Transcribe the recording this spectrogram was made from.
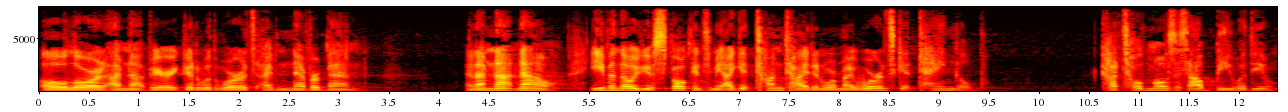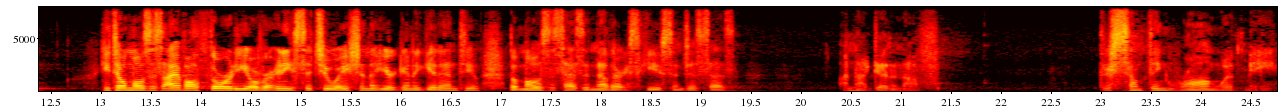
Oh Lord, I'm not very good with words. I've never been. And I'm not now. Even though you've spoken to me, I get tongue tied and where my words get tangled. God told Moses, I'll be with you. He told Moses, I have authority over any situation that you're going to get into. But Moses has another excuse and just says, I'm not good enough. There's something wrong with me.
